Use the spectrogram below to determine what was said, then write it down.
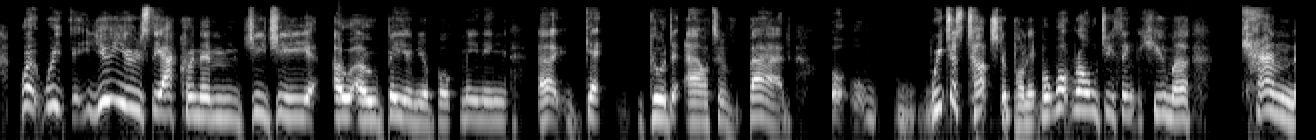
well, we you use the acronym GGOOB in your book, meaning uh, get good out of bad. Uh, We just touched upon it, but what role do you think humour can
